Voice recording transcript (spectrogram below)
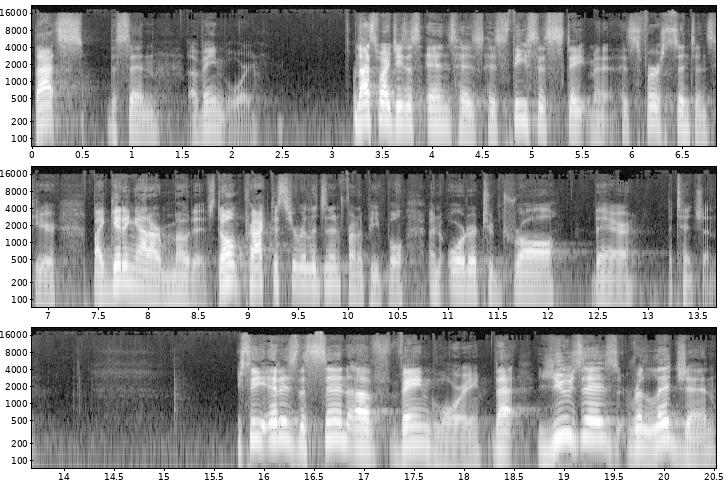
That's the sin of vainglory. And that's why Jesus ends his, his thesis statement, his first sentence here, by getting at our motives. Don't practice your religion in front of people in order to draw their attention. You see, it is the sin of vainglory that uses religion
